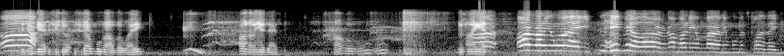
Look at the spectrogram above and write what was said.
Oh! If you, get, if, you don't, if you don't move out of the way. Oh no, you're dead. Oh, oh, oh, oh. Just like it. Uh, I'm running away! Leave me alone! I'm only a man in woman's clothing.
